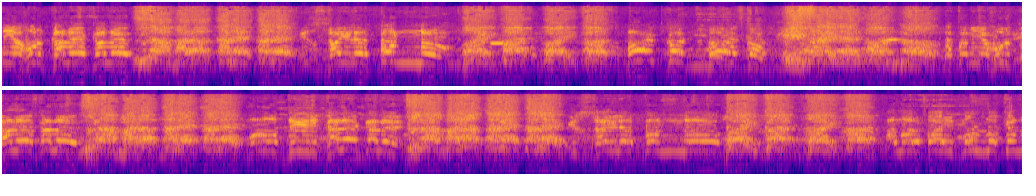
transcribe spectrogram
নেতানিয়াহুর গালে গালে ইসরায়েলের পণ্য। আমার বাড়ির মূল্য কেন?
